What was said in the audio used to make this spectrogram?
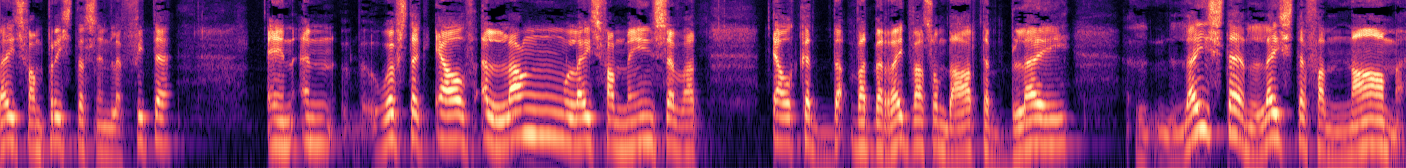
lys van priesters en leviete en in hoofstuk 11 'n lang lys van mense wat elke wat bereid was om daar te bly lyste en lyste van name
